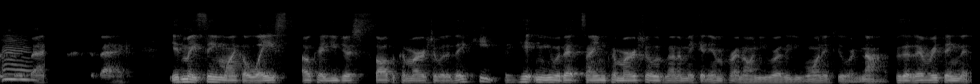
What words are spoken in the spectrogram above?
person mm. back back. It may seem like a waste. Okay, you just saw the commercial, but if they keep hitting you with that same commercial, is going to make an imprint on you whether you wanted to or not. Because everything that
